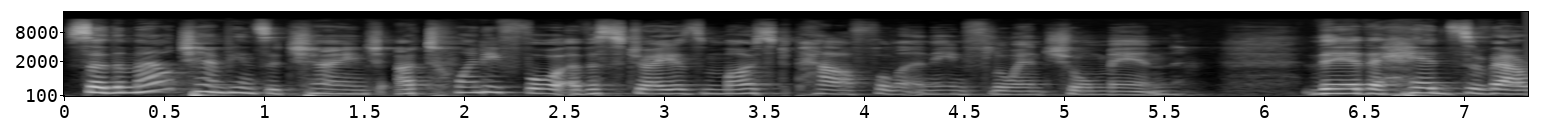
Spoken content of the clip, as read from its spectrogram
So, the male champions of change are 24 of Australia's most powerful and influential men. They're the heads of our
